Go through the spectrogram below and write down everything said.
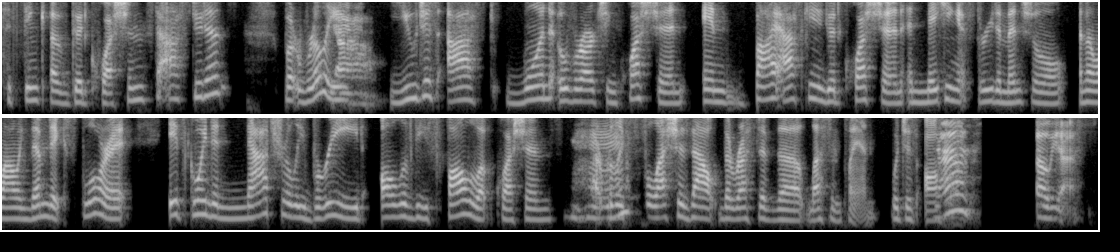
to think of good questions to ask students. But really, yeah. you just asked one overarching question. And by asking a good question and making it three dimensional and allowing them to explore it, it's going to naturally breed all of these follow up questions mm-hmm. that really fleshes out the rest of the lesson plan, which is awesome. Yeah. Oh, yes.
